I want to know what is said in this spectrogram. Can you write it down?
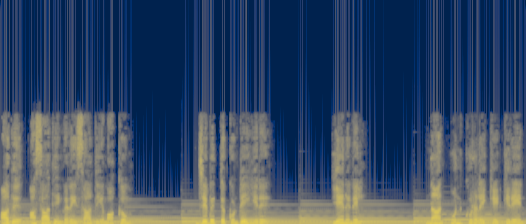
அது அசாத்தியங்களை சாத்தியமாக்கும். ஜெபித்துக் கொண்டே இரு. ஏனெனில் நான் உன் குரலை கேட்கிறேன்.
